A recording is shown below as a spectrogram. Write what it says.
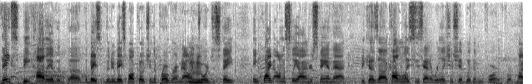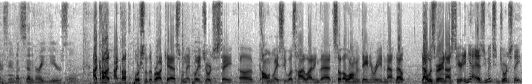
they speak highly of the uh, the base the new baseball coach in the program now Mm-hmm. at Georgia State. And quite honestly, I understand that because uh, Colin Lacey's had a relationship with him for, for my understanding, about seven or eight years. So I caught I caught the portion of the broadcast when they played Georgia State. Uh, Colin Lacey was highlighting that, so along with Danny Reed, and that, that that was very nice to hear. And yeah, as you mentioned, Georgia State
